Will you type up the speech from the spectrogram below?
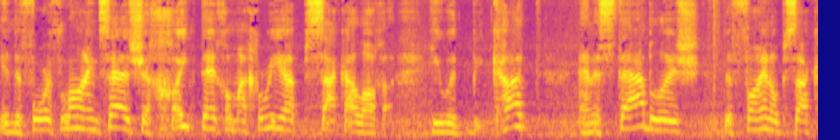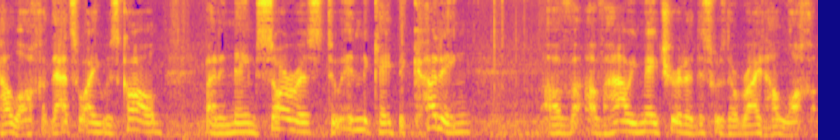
in the fourth line says, He would be cut and establish the final psak halacha. That's why he was called by the name Saurus to indicate the cutting of, of how he made sure that this was the right halacha.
